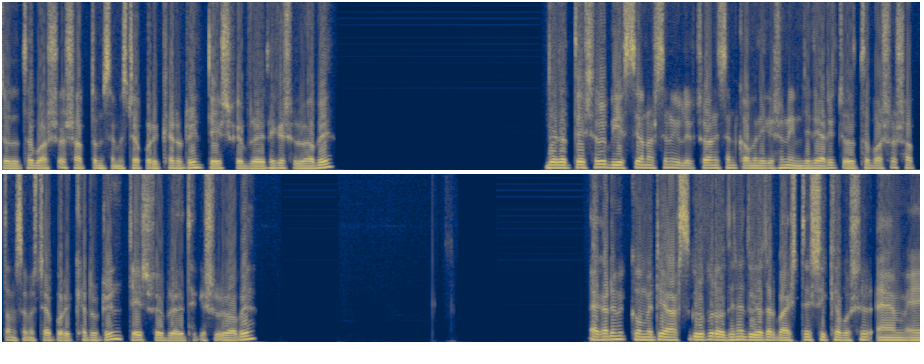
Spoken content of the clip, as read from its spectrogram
চতুর্থ বর্ষ সপ্তম সেমিস্টার পরীক্ষার রুটিন তেইশ ফেব্রুয়ারি থেকে শুরু হবে। দুই হাজার তেইশ সালের BSc honours in electronics and communication engineering চতুর্থ বর্ষ সপ্তম সেমিস্টার পরীক্ষার রুটিন তেইশ ফেব্রুয়ারি থেকে শুরু হবে। একাডেমিক কমিটি আর্টস গ্রুপের অধীনে দুই হাজার বাইশ তেইশ শিক্ষাবর্ষের এম এ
